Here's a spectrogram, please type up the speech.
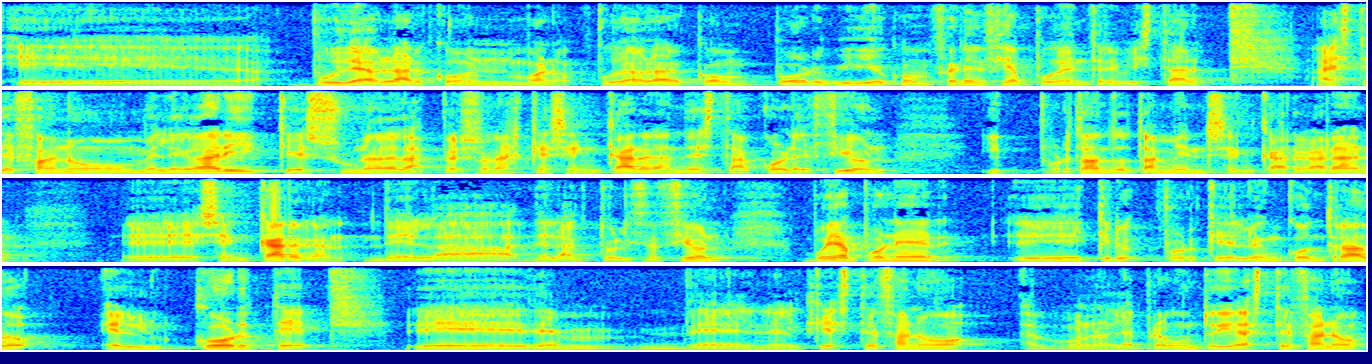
eh, pude hablar con, bueno, pude hablar con, por videoconferencia, pude entrevistar a Stefano Melegari, que es una de las personas que se encargan de esta colección y por tanto también se encargarán eh, se encargan de la, actualización. Voy a poner, eh, porque lo he encontrado, el corte eh, en el que Estefano, bueno, le pregunto yo a Estefano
